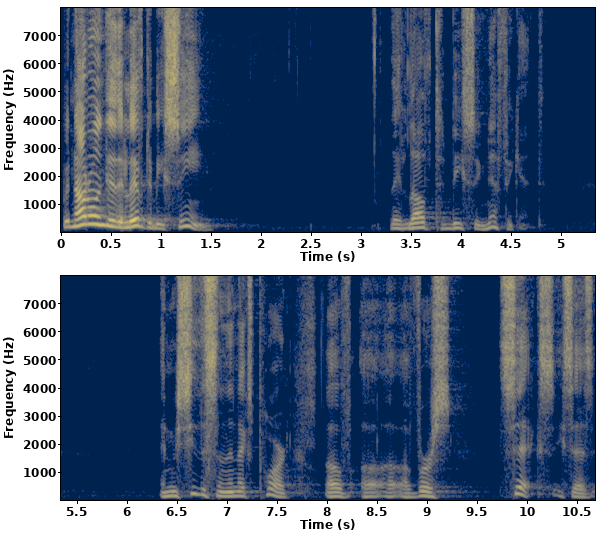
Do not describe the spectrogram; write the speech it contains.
But not only did they live to be seen, they loved to be significant. And we see this in the next part of, uh, uh of verse 6. He says,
